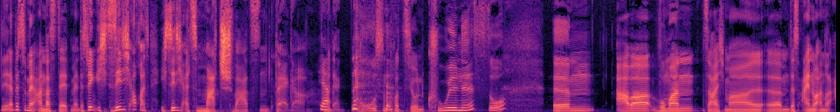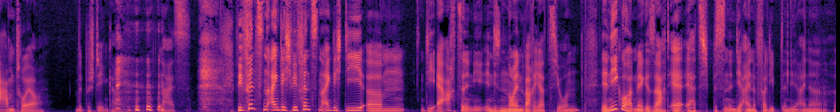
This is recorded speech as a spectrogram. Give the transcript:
nee, da bist du mehr Understatement. Deswegen, ich sehe dich auch als, ich sehe dich als mattschwarzen Bagger. Ja. Mit einer großen Portion Coolness, so. Ähm, aber wo man, sag ich mal, ähm, das ein oder andere Abenteuer mit bestehen kann. nice. Wie findest du denn eigentlich, wie findest du eigentlich die, ähm, die R18 in, in diesen neuen Variationen? Der Nico hat mir gesagt, er, er hat sich ein bisschen in die eine verliebt, in die eine, äh,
